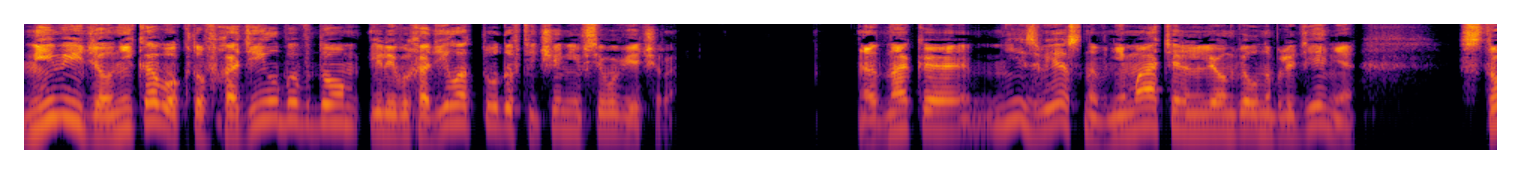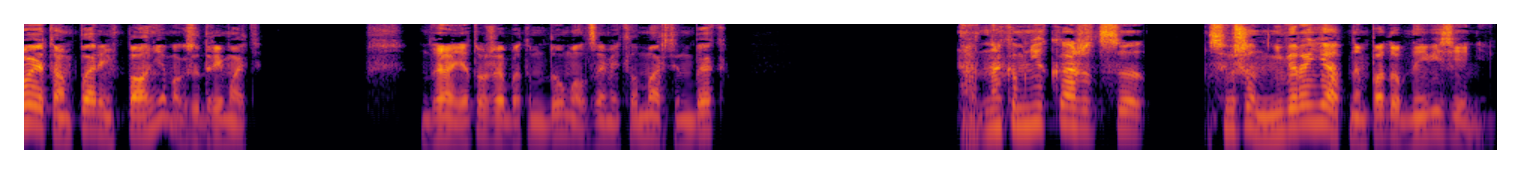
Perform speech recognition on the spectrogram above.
не видел никого, кто входил бы в дом или выходил оттуда в течение всего вечера. Однако неизвестно, внимательно ли он вел наблюдение. Стоя там, парень вполне мог задремать. — Да, я тоже об этом думал, — заметил Мартин Бек. Однако мне кажется совершенно невероятным подобное везение.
